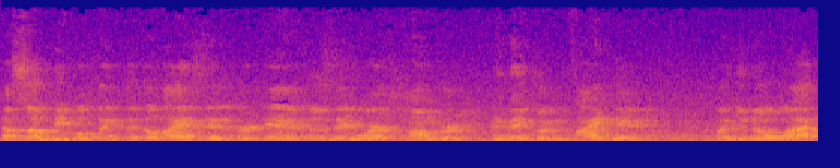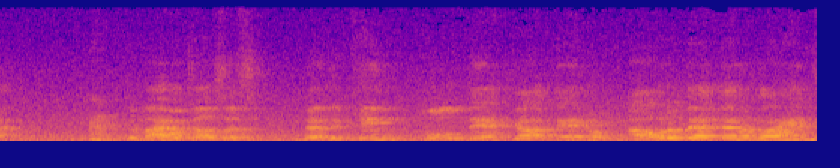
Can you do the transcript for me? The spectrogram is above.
Now, some people think that the lions didn't hurt Daniel because they weren't hungry and they couldn't find Daniel. But you know what? The Bible tells us that the king pulled Dan, got Daniel out of that den of lions,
